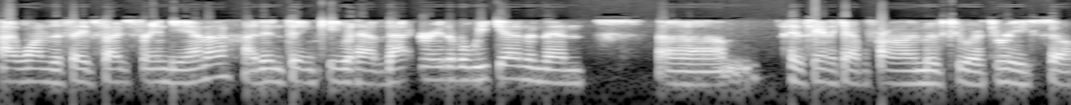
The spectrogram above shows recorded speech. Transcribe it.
I wanted to save Sipes for Indiana. I didn't think he would have that great of a weekend, and then um, his handicap would probably move two or three. So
